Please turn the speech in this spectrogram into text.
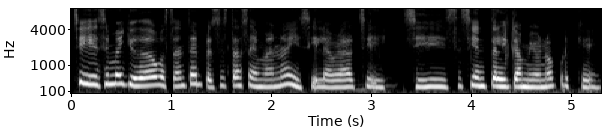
Sí, sí me ha ayudado bastante. Empecé esta semana y sí, la verdad, sí, sí se siente el cambio, ¿no? Porque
